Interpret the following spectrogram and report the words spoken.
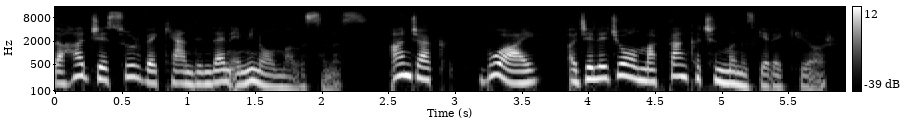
daha cesur ve kendinden emin olmalısınız. Ancak bu ay aceleci olmaktan kaçınmanız gerekiyor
